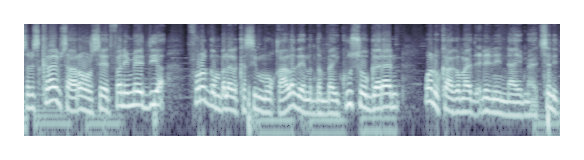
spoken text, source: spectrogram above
Sabskribe saaro horseed fani media. Furo gambaleelka si muuqaaladeenna dambe ay kuu soo gaaraan. Waanu kaaga mahad celinaynaa mahadsanid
